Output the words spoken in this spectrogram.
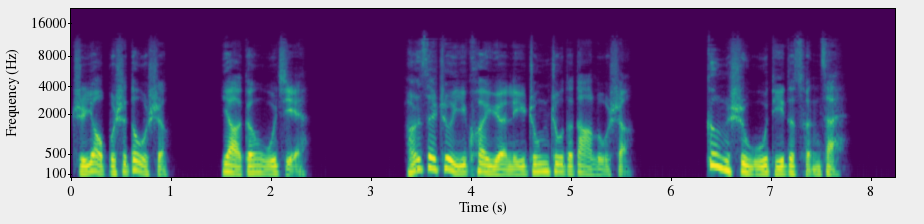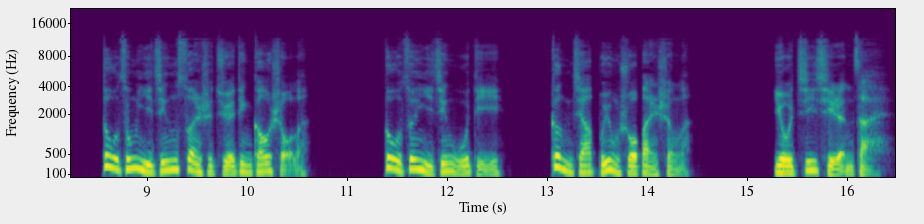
只要不是斗圣，压根无解。而在这一块远离中州的大陆上，更是无敌的存在。斗宗已经算是绝顶高手了，斗尊已经无敌，更加不用说半圣了。有机器人在，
